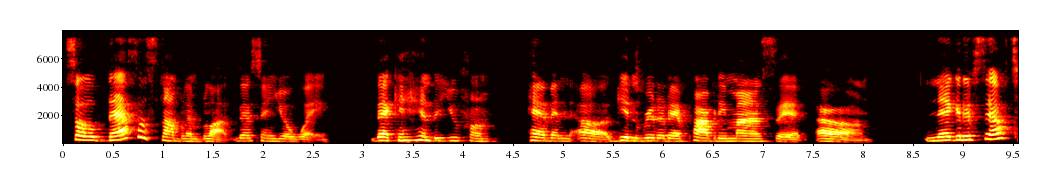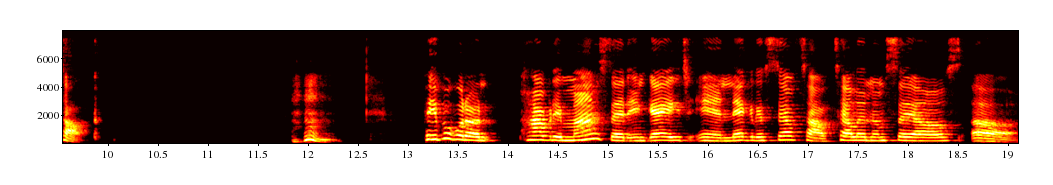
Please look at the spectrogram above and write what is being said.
So that's a stumbling block that's in your way that can hinder you from having uh getting rid of that poverty mindset. Um, negative self talk. People with a poverty mindset engage in negative self-talk, telling themselves uh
